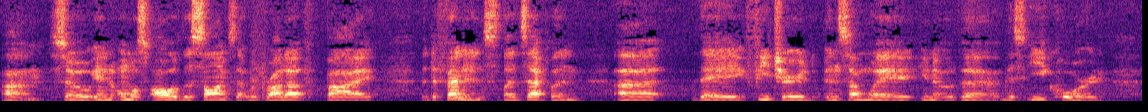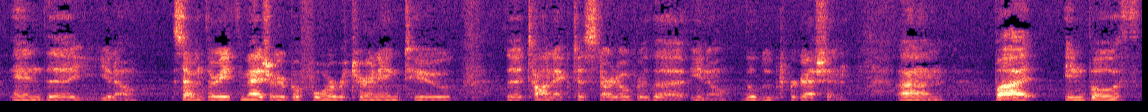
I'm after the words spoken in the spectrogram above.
Um, so in almost all of the songs that were brought up by the defendants, Led Zeppelin, uh, they featured in some way, you know, the this E chord in the you know seventh or eighth measure before returning to the tonic to start over the you know the looped progression. Um, but in both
